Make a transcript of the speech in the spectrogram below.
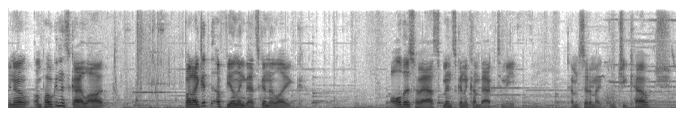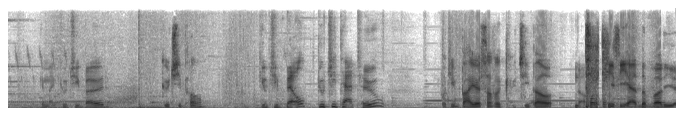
You know, I'm poking this guy a lot, but I get a feeling that's gonna like... All this harassment's gonna come back to me. Time to sit on my Gucci couch, get my Gucci bird, Gucci Belt? Gucci belt, Gucci tattoo. Would you buy yourself a Gucci belt No. if you had the money?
